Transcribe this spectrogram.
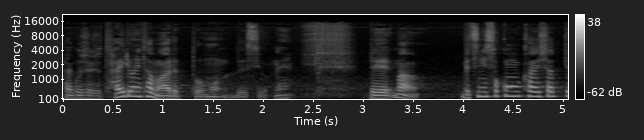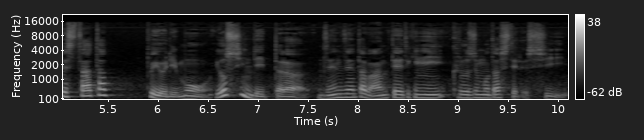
介護事業所大量に多分あると思うんですよね。でまあ別にそこの会社ってスタートアップよりも余震で言ったら全然多分安定的に黒字も出してるし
